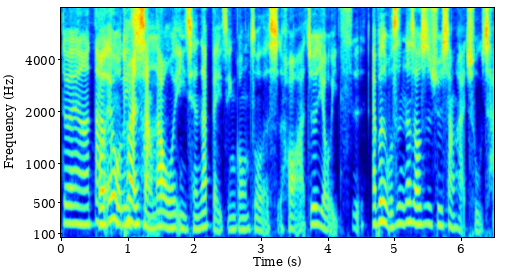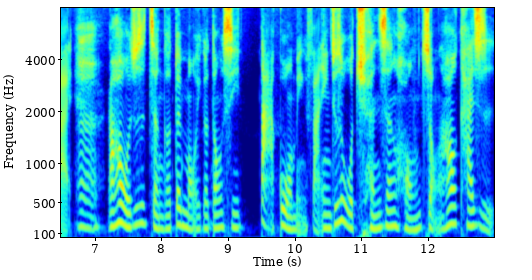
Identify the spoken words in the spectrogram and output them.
对啊，大哭。哎，我突然想到，我以前在北京工作的时候啊，就是有一次，哎，不是，我是那时候是去上海出差，嗯，然后我就是整个对某一个东西大过敏反应，就是我全身红肿，然后开始。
